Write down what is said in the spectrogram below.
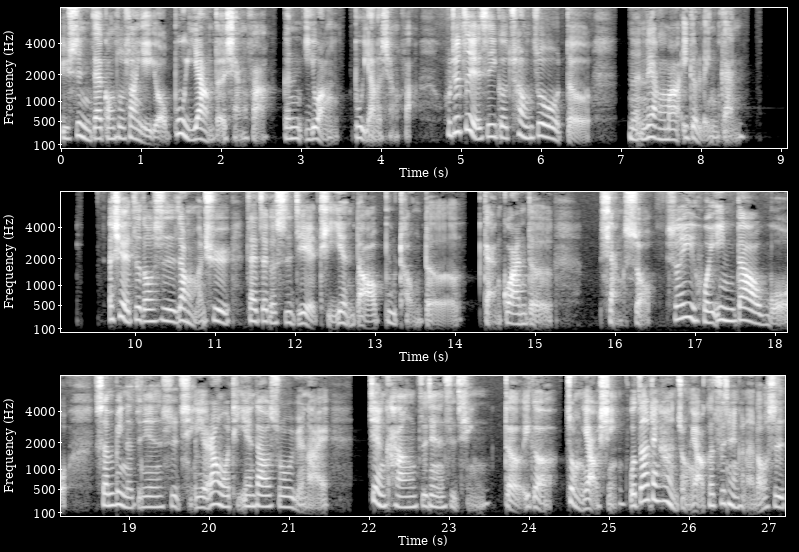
于是你在工作上也有不一样的想法，跟以往不一样的想法。我觉得这也是一个创作的能量吗？一个灵感，而且这都是让我们去在这个世界体验到不同的感官的。享受，所以回应到我生病的这件事情，也让我体验到说，原来健康这件事情的一个重要性。我知道健康很重要，可之前可能都是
